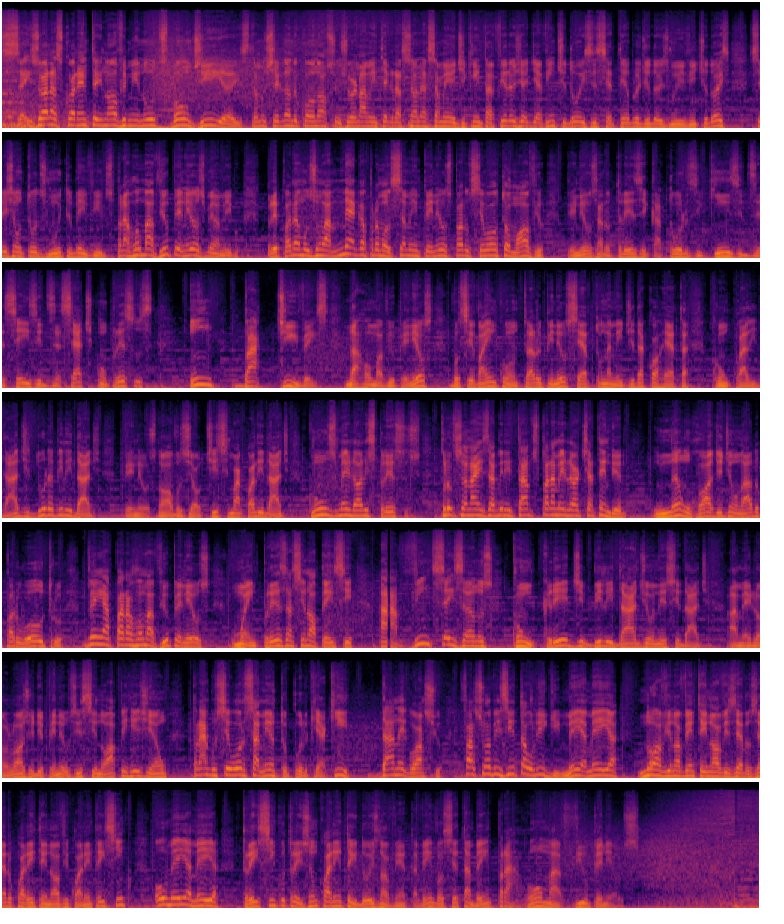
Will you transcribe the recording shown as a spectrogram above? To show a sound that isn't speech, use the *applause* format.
6 horas 49 minutos, bom dia. Estamos chegando com o nosso Jornal Integração nessa manhã de quinta-feira, hoje é dia 22 de setembro de 2022. Sejam todos muito bem-vindos. Para Romavil Pneus, meu amigo, preparamos uma mega promoção em pneus para o seu automóvel. Pneus 013, 14, 15, 16 e 17 com preços imbatíveis. Na Romavil Pneus, você vai encontrar o pneu certo na medida correta, com qualidade e durabilidade. Pneus novos de altíssima qualidade, com os melhores preços. Profissionais habilitados para melhor te atender. Não rode de um lado para o outro. Venha para a Romavil Pneus, uma empresa sinopense há 26 anos com credibilidade e honestidade. A melhor loja de pneus de Sinop e região. Traga o seu orçamento, porque aqui dá negócio. Faça uma visita ao Ligue 66 999 00 49 45 ou 66 3531 4290. Vem você também para Roma Viu Pneus.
